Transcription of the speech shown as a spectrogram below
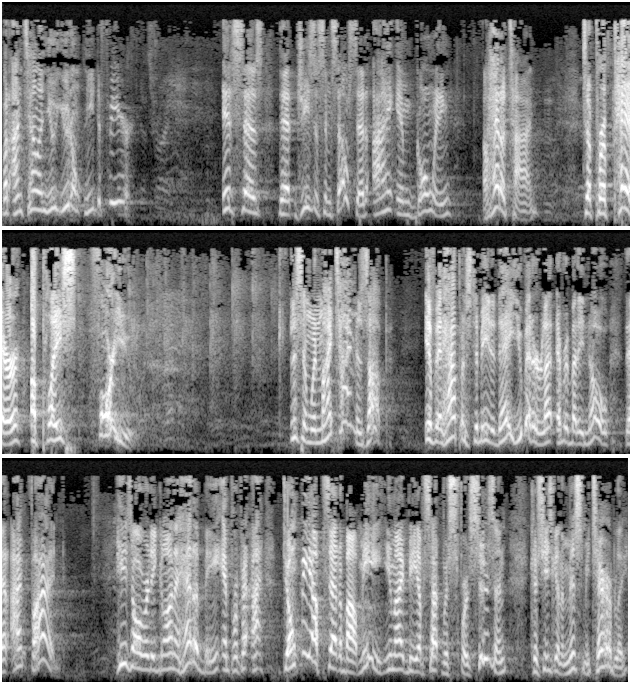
But I'm telling you, you don't need to fear. It says that Jesus himself said, I am going ahead of time to prepare a place for you. listen, when my time is up, if it happens to me today, you better let everybody know that I'm fine. He's already gone ahead of me and prepare. I, don't be upset about me. You might be upset with, for Susan because she's going to miss me terribly.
